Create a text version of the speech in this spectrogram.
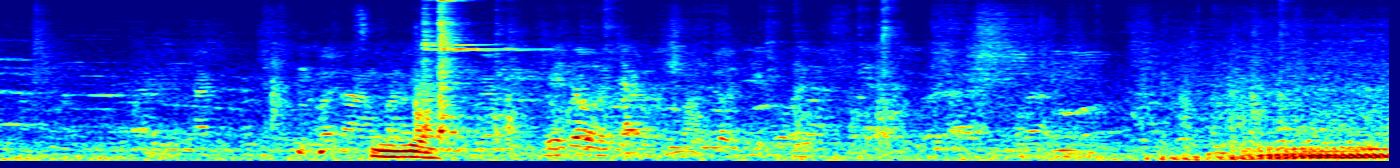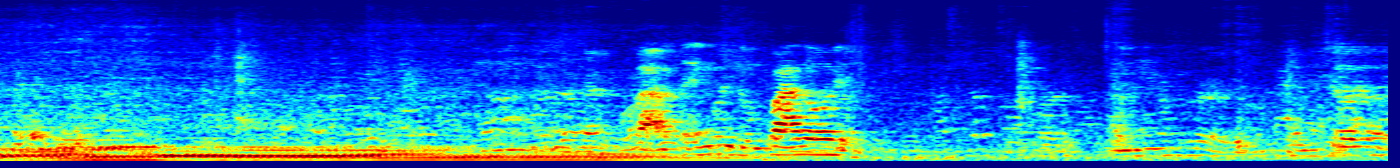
xin điểm bây giờ chắc là không chơi gì điểm bảo tại nguyên mới dùng qua thôi. Chơi rồi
